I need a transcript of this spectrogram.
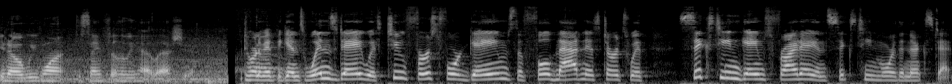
you know, we want the same feeling we had last year. The tournament begins Wednesday with two first four games. The full madness starts with 16 games Friday and 16 more the next day.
